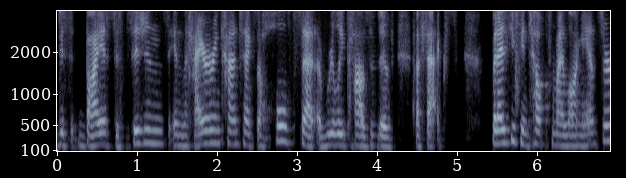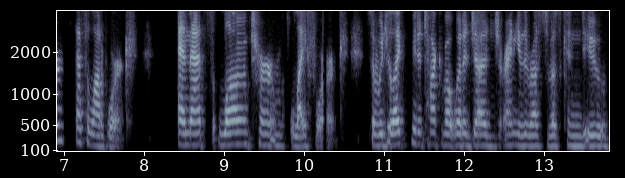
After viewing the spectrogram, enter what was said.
dis- biased decisions in the hiring context, a whole set of really positive effects. But as you can tell from my long answer, that's a lot of work. And that's long term life work. So, would you like me to talk about what a judge or any of the rest of us can do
